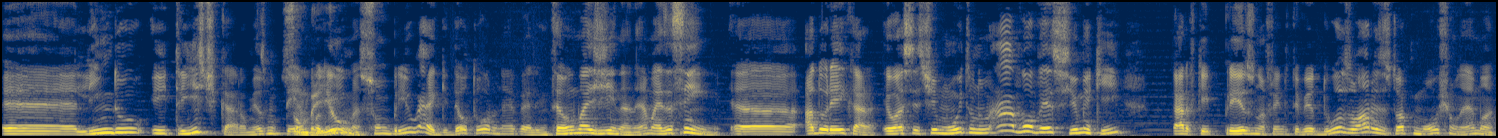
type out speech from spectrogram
é, lindo e triste, cara, ao mesmo tempo. Sombrio? Ali, mas sombrio, é, Del Toro, né, velho? Então imagina, né? Mas assim, é, adorei, cara. Eu assisti muito no. Ah, vou ver esse filme aqui. Cara, fiquei preso na frente da TV duas horas stop motion, né, mano?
